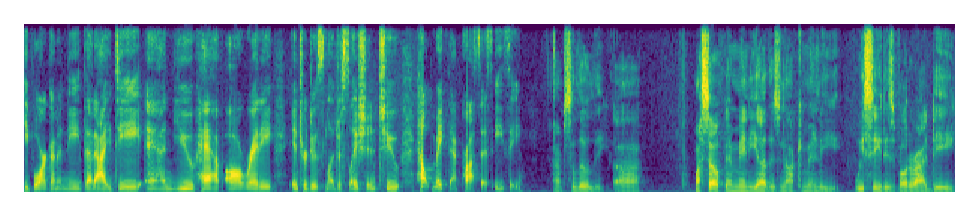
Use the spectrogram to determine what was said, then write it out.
people are going to need that ID, and you have already introduced legislation to help make that process easy. Absolutely. Uh, myself and many others in our community, we see this voter ID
